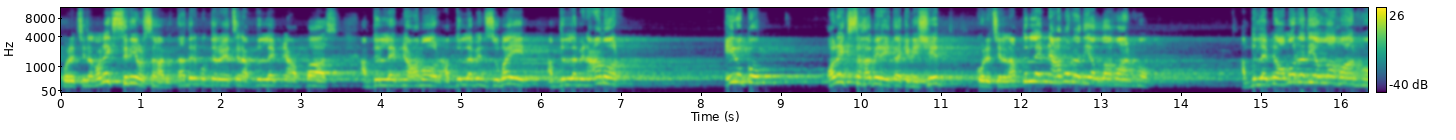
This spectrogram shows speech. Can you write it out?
করেছিলেন। অনেক সিনিয়র সাহাবি, তাদের মধ্যে রয়েছেন আবদুল্লাহ ইবনে আব্বাস, আবদুল্লাহ ইবনে আমর, আবদুল্লাহ বিন জুবাইর, আবদুল্লাহ বিন আমর। এইরকম অনেক সাহাবিরাই তাকে নিষেধ করেছিলেন। আবদুল্লাহ ইবনে আমর রাদি আল্লাহ আনহ আবদুল্লাহ ইবনে অমর রাদি আল্লাহ আনহু,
